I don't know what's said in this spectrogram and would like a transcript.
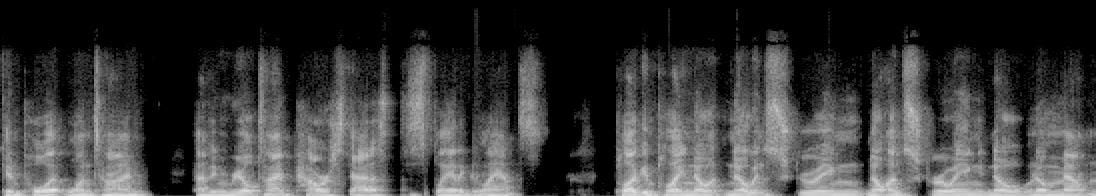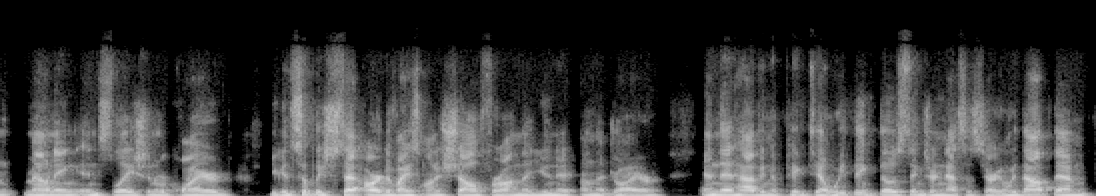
can pull at one time, having real-time power status display at a glance, plug and play, no no unscrewing, no unscrewing, no no mount, mounting installation required. You can simply set our device on a shelf or on the unit on the dryer, and then having a pigtail. We think those things are necessary, and without them,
